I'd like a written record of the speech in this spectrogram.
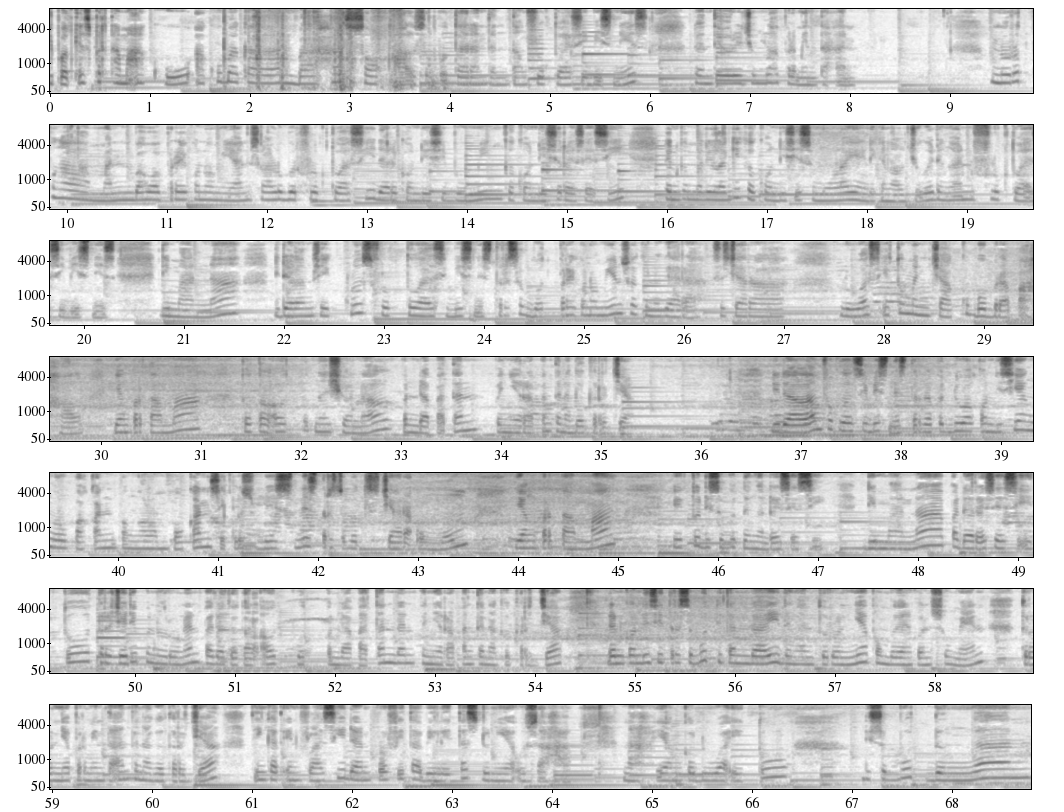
Di podcast pertama aku, aku bakalan bahas soal seputaran tentang fluktuasi bisnis dan teori jumlah permintaan. Menurut pengalaman bahwa perekonomian selalu berfluktuasi dari kondisi booming ke kondisi resesi dan kembali lagi ke kondisi semula yang dikenal juga dengan fluktuasi bisnis, di mana di dalam siklus fluktuasi bisnis tersebut perekonomian suatu negara secara luas itu mencakup beberapa hal. Yang pertama, total output nasional, pendapatan, penyerapan tenaga kerja. Di dalam fluktuasi bisnis terdapat dua kondisi yang merupakan pengelompokan siklus bisnis tersebut secara umum. Yang pertama itu disebut dengan resesi di mana pada resesi itu terjadi penurunan pada total output, pendapatan, dan penyerapan tenaga kerja, dan kondisi tersebut ditandai dengan turunnya pembelian konsumen, turunnya permintaan tenaga kerja, tingkat inflasi, dan profitabilitas dunia usaha. Nah, yang kedua itu disebut dengan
